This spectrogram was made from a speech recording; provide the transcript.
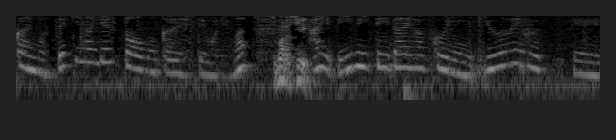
回も素敵なゲストをお迎えしております。素晴らしい、はい BBT 大学院 UF13、えー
